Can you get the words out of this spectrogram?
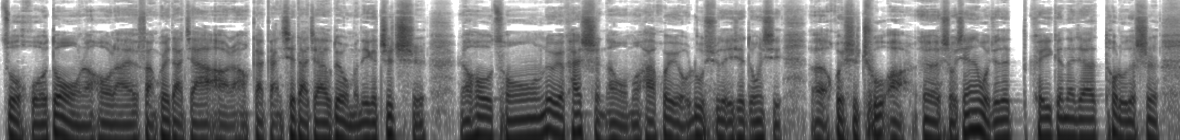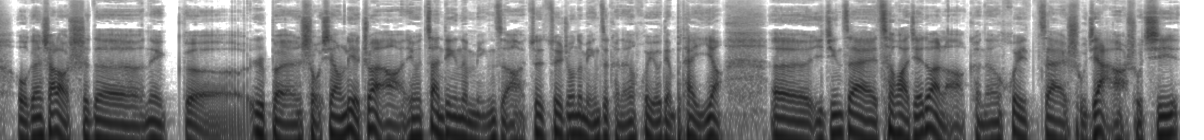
做活动，然后来反馈大家啊，然后感感谢大家对我们的一个支持。然后从六月开始呢，我们还会有陆续的一些东西呃会释出啊。呃，首先我觉得可以跟大家透露的。是我跟沙老师的那个日本首相列传啊，因为暂定的名字啊，最最终的名字可能会有点不太一样，呃，已经在策划阶段了啊，可能会在暑假啊，暑期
